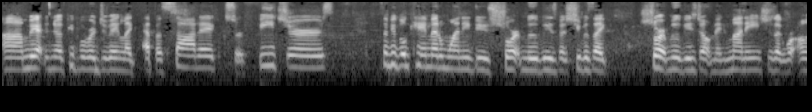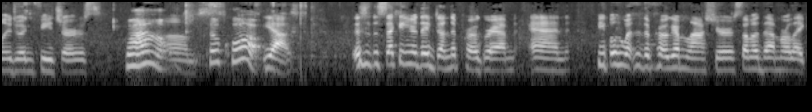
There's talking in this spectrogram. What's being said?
Um, we got to know if people were doing like episodics or features. Some people came in wanting to do short movies, but she was like, short movies don't make money. She's like, we're only doing features. Wow, Um, so cool. Yeah. This is the second year they've done the program. And people who went through the program last year, some of them are like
